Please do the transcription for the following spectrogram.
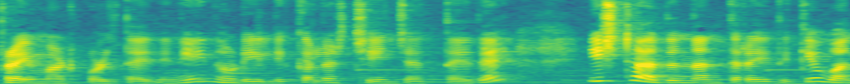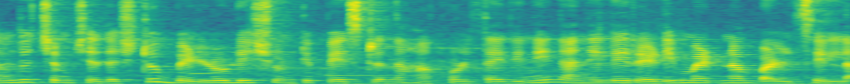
ಫ್ರೈ ಮಾಡ್ಕೊಳ್ತಾ ಇದ್ದೀನಿ. ನೋಡಿ, ಇಲ್ಲಿ ಕಲರ್ ಚೇಂಜ್ ಆಗ್ತಾ ಇದೆ. ಇಷ್ಟ ಆದ ನಂತರ ಇದಕ್ಕೆ ಒಂದು ಚಮಚದಷ್ಟು ಬೆಳ್ಳುಳ್ಳಿ ಶುಂಠಿ ಪೇಸ್ಟನ್ನು ಹಾಕ್ಕೊಳ್ತಾ ಇದ್ದೀನಿ. ನಾನಿಲ್ಲಿ ರೆಡಿಮೇಡ್ನ ಬಳಸಿಲ್ಲ.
